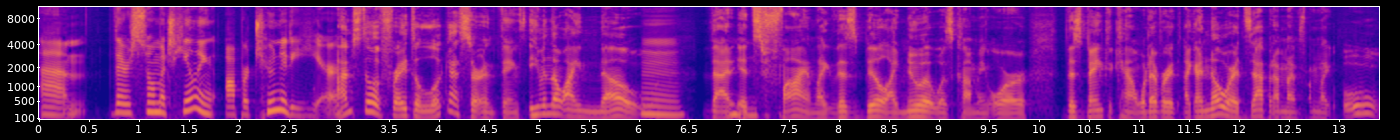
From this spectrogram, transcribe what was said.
um there's so much healing opportunity here. I'm still afraid to look at certain things, even though I know Mm. that Mm-hmm. it's fine. Like this bill, I knew it was coming, or this bank account, whatever. It, like I know where it's at, but I'm like, I'm like, ooh,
